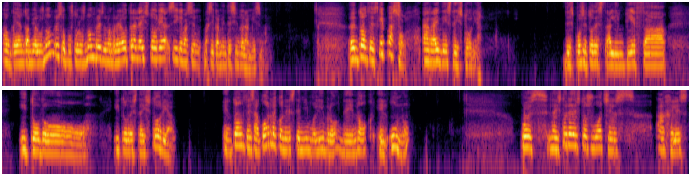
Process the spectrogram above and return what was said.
aunque hayan cambiado los nombres o puesto los nombres de una manera u otra, la historia sigue básicamente siendo la misma. Entonces, ¿qué pasó a raíz de esta historia? Después de toda esta limpieza y todo y toda esta historia. Entonces, acorde con este mismo libro de Enoch, el 1, pues la historia de estos watchers ángeles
